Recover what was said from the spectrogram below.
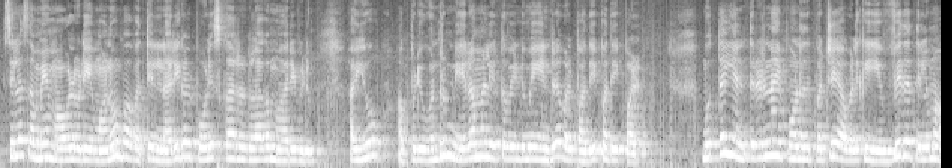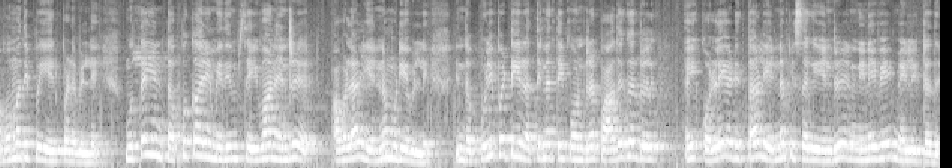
சில சமயம் அவளுடைய மனோபாவத்தில் நரிகள் போலீஸ்காரர்களாக மாறிவிடும். ஐயோ அப்படி ஒன்றும் நேராமல் இருக்க வேண்டுமே என்று அவள் பதை பதைப்பாள் முத்தையன் திருடனாய் போனது பற்றி அவளுக்கு எவ்விதத்திலும் அவமதிப்பு ஏற்படவில்லை. முத்தையன் தப்பு காரியம் எதையும் செய்வான் என்று அவளால் எண்ண முடியவில்லை. இந்த புலிப்பட்டி ரத்தினத்தை போன்ற பாதகர்களை கொள்ளையடித்தால் என்ன பிசகு என்று நினைவே மேலிட்டது.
